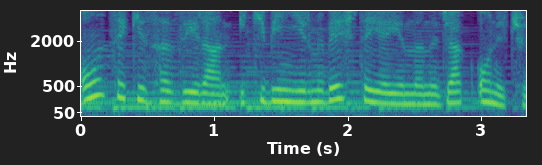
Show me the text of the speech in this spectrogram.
18 Haziran 2025'te yayınlanacak 13.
